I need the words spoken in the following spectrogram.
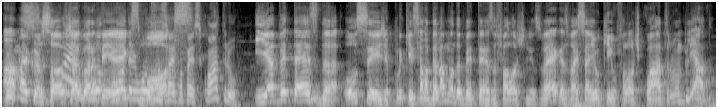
A. Microsoft Ué, agora o- tem o a não sai Xbox pra PS4? e a Bethesda. Ou seja, porque se ela der na mão da Bethesda Fallout New Vegas, vai sair o quê? O Fallout 4 ampliado.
